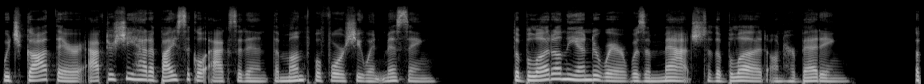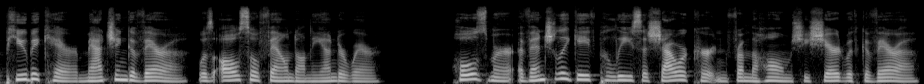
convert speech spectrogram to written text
which got there after she had a bicycle accident the month before she went missing. The blood on the underwear was a match to the blood on her bedding. A pubic hair matching Guevara was also found on the underwear. Holzmer eventually gave police a shower curtain from the home she shared with Guevara.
